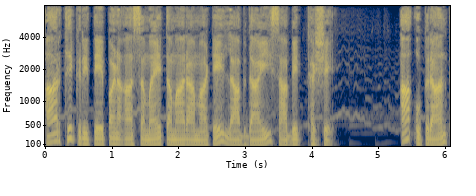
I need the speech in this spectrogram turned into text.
આર્થિક રીતે પણ આ સમય તમારા માટે લાભદાયી સાબિત થશે. આ ઉપરાંત,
